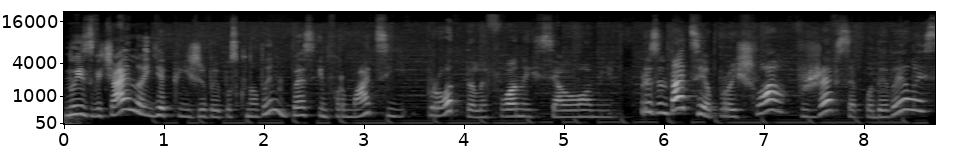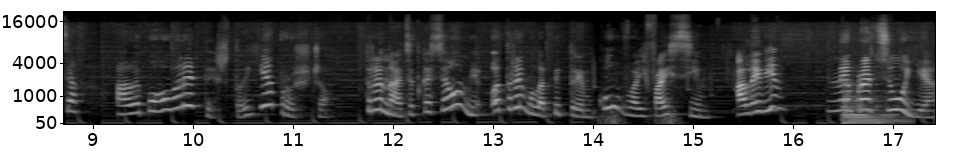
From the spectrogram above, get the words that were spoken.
Ну і звичайно, який же випуск новин без інформації про телефони Xiaomi. Презентація пройшла, вже все подивилися. Але поговорити ж то є про що. 13-ка Xiaomi отримала підтримку Wi-Fi 7, але він не працює.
